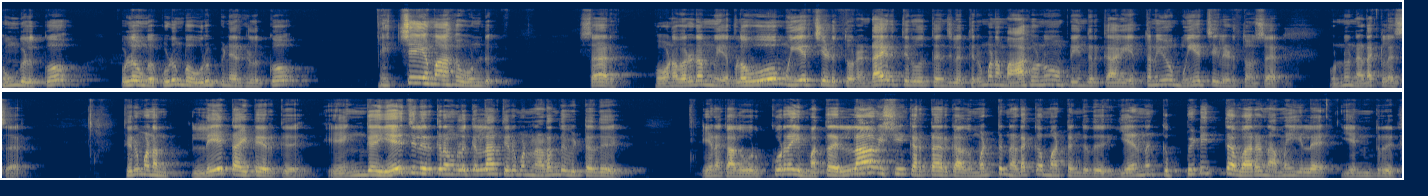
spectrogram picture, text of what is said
உங்களுக்கோ உள்ள உங்கள் குடும்ப உறுப்பினர்களுக்கோ நிச்சயமாக உண்டு. சார் போன வருடம் எவ்வளவோ முயற்சி எடுத்தோம். ரெண்டாயிரத்தி இருபத்தஞ்சில் திருமணம் ஆகணும் அப்படிங்கிறதுக்காக எத்தனையோ முயற்சிகள் எடுத்தோம் சார். ஒன்றும் நடக்கலை சார். திருமணம் லேட் ஆகிட்டே இருக்குது எங்கள் ஏஜில் இருக்கிறவங்களுக்கெல்லாம் திருமணம் நடந்து விட்டது. எனக்கு அது ஒரு குறை. மற்ற எல்லா விஷயம் கரெக்டாக இருக்குது அது மட்டும் நடக்க மாட்டேங்குது. எனக்கு பிடித்த வரன் அமையல என்று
